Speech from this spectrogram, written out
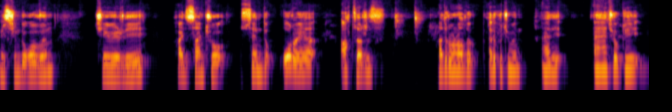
Neyse şimdi Owen çevirdi. Hadi Sancho sen de oraya atarız. Hadi Ronaldo. Hadi koçum. Hadi. Aha, çok iyi.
